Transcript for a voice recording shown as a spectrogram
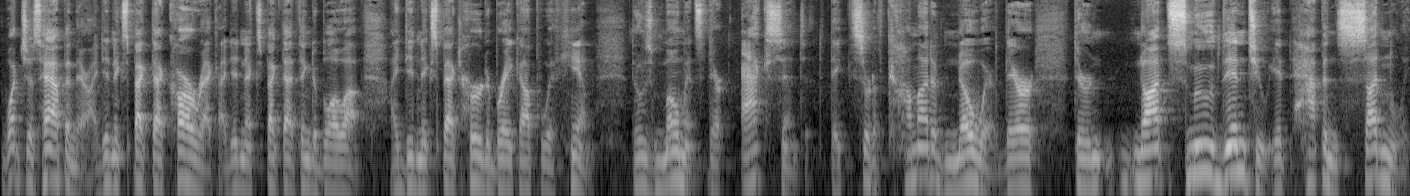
what just happened there? I didn't expect that car wreck. I didn't expect that thing to blow up. I didn't expect her to break up with him. Those moments, they're accented. They sort of come out of nowhere. They're they're not smoothed into. It happens suddenly.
